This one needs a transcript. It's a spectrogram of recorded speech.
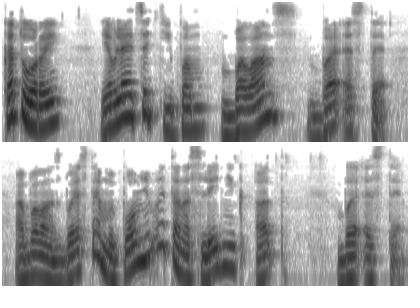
который является типом баланс BST. А баланс BST, мы помним, это наследник от BST.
